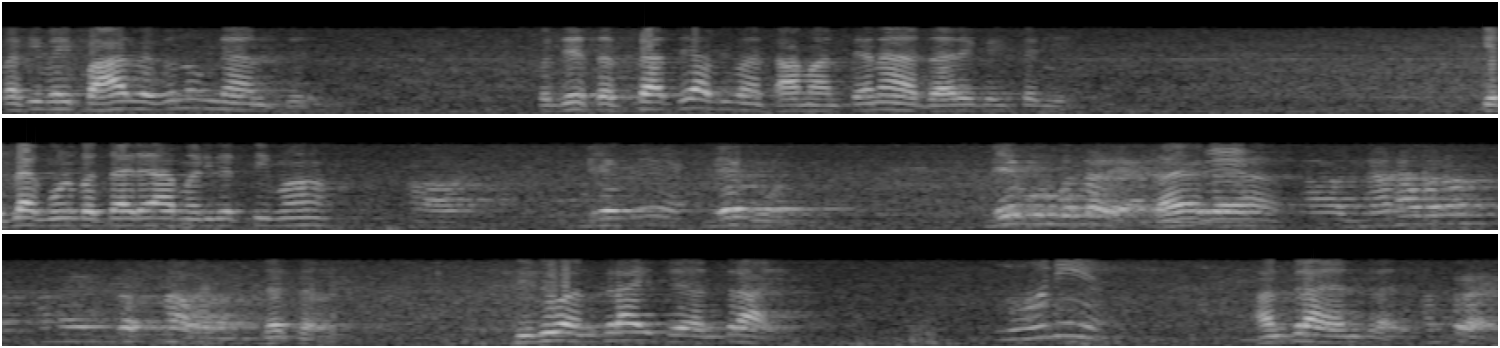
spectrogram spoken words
બાકી ભાઈ પાર વગરનું જ્ઞાન છે. જે સત્તા છે આપણી સામાન, તેના આધારે કઈ કરીએ. કેટલા ગુણ બતાડ્યા આ મળી. બે બે ગુણ. બે ગુણ બતાવ્યા. કયા કયા આ જ્ઞાનાવરણ અને દર્શનાવરણ દસ બીજું અંતરાય છે અંતરાય. અંતરાય અંતરાય. અંતરાય.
